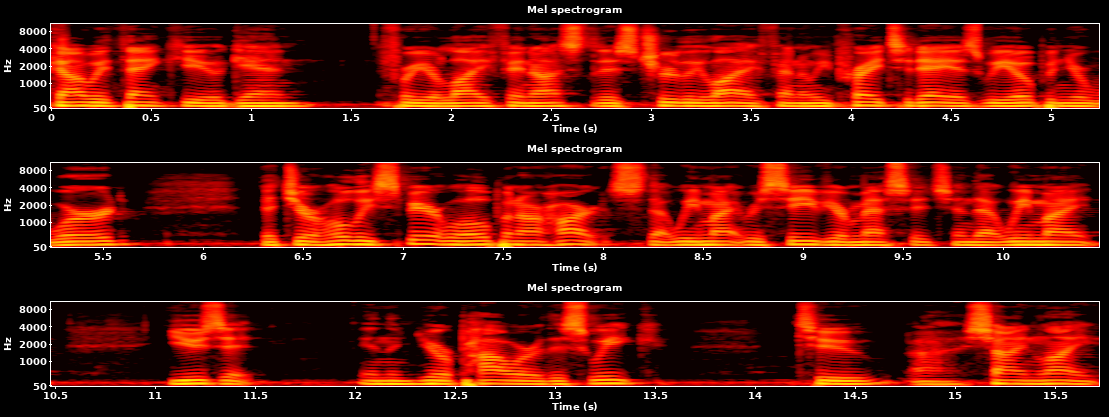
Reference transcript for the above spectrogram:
God, we thank you again for your life in us that is truly life. And we pray today as we open your word that your Holy Spirit will open our hearts, that we might receive your message and that we might use it in your power this week to uh, shine light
